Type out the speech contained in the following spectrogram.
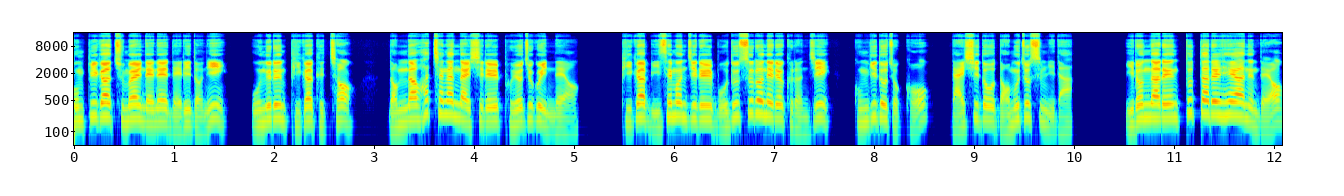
봄비가 주말 내내 내리더니 오늘은 비가 그쳐 넘나 화창한 날씨를 보여주고 있네요. 비가 미세먼지를 모두 쓸어내려 그런지 공기도 좋고 날씨도 너무 좋습니다. 이런 날은 뚜따를 해야 하는데요.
